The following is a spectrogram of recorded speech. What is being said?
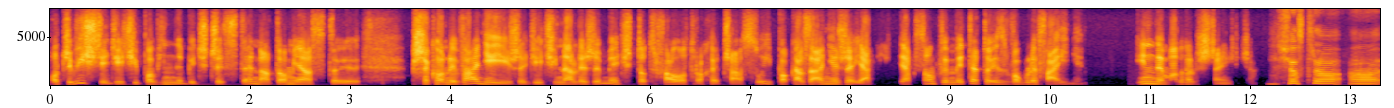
oczywiście dzieci powinny być czyste, natomiast y, przekonywanie jej, że dzieci należy myć, to trwało trochę czasu i pokazanie, że jak, jak są wymyte, to jest w ogóle fajnie. Inny model szczęścia. Siostro, a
